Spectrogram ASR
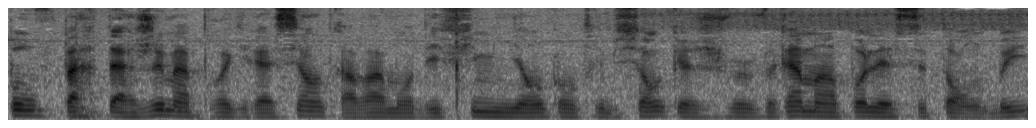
pour vous partager ma progression à travers mon défi million contribution que je veux vraiment pas laisser tomber.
